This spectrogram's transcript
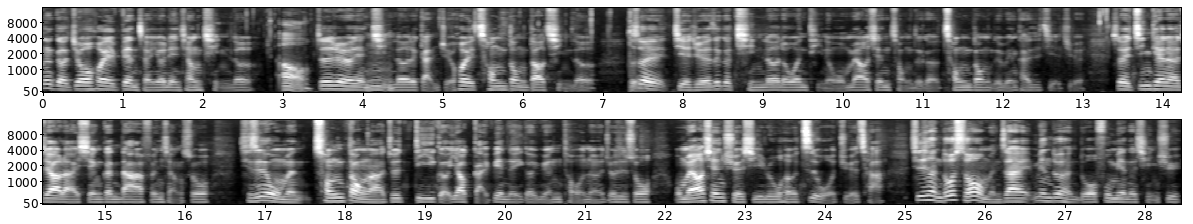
那个就会变成有点像情乐。哦，这就有点情乐的感觉，会冲动到情勒，所以解决这个情乐的问题呢，我们要先从这个冲动这边开始解决。所以今天呢，就要来先跟大家分享说，其实我们冲动啊，就是第一个要改变的一个源头呢，就是说我们要先学习如何自我觉察。其实很多时候，我们在面对很多负面的情绪，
